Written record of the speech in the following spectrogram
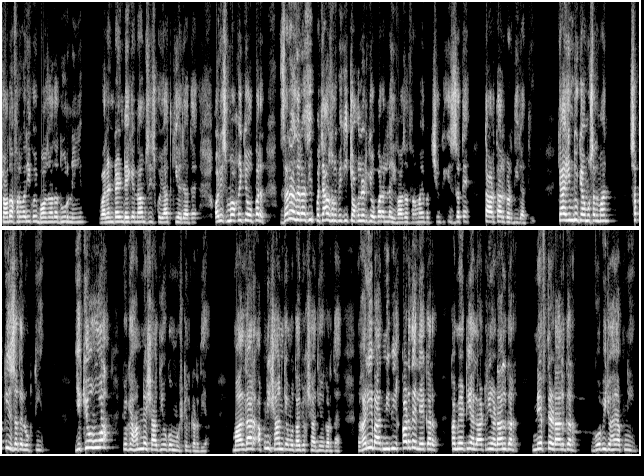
चौदह फरवरी कोई बहुत ज़्यादा दूर नहीं है। वैलेंटाइन डे के नाम से इसको याद किया जाता है। और इस मौके के ऊपर जरा जरा सी पचास रुपए की चॉकलेट के ऊपर अल्लाह हिफाजत फरमाए, बच्चियों की इज्जतें तार तार कर दी जाती है। क्या हिंदू, क्या मुसलमान, सबकी इज्जतें लुटती हैं। ये क्यों हुआ? क्योंकि हमने शादियों को मुश्किल कर दिया। मालदार अपनी शान के मुताबिक शादियाँ करता है। गरीब आदमी भी कर्जे लेकर, कमेटियाँ, लाटरियाँ डालकर, नेफ्ते डालकर, वो भी जो है अपनी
